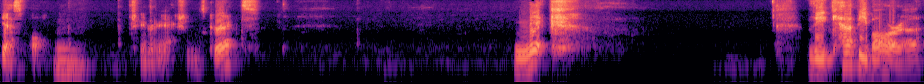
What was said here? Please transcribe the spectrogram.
Yes, Paul. Mm. Chain reaction is correct. Nick. The capybara,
